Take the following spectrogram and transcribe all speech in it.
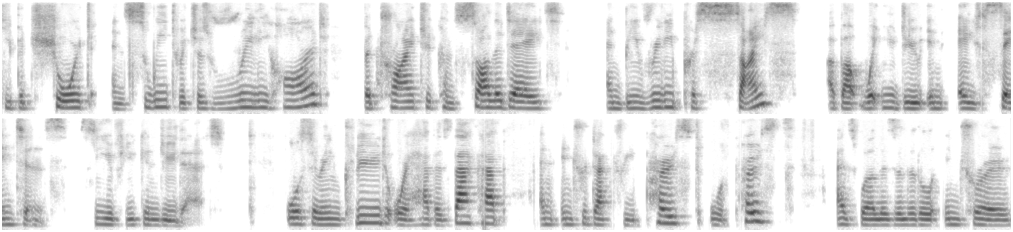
keep it short and sweet, which is really hard, but try to consolidate and be really precise about what you do in a sentence. See if you can do that. Also, include or have as backup an introductory post or posts, as well as a little intro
